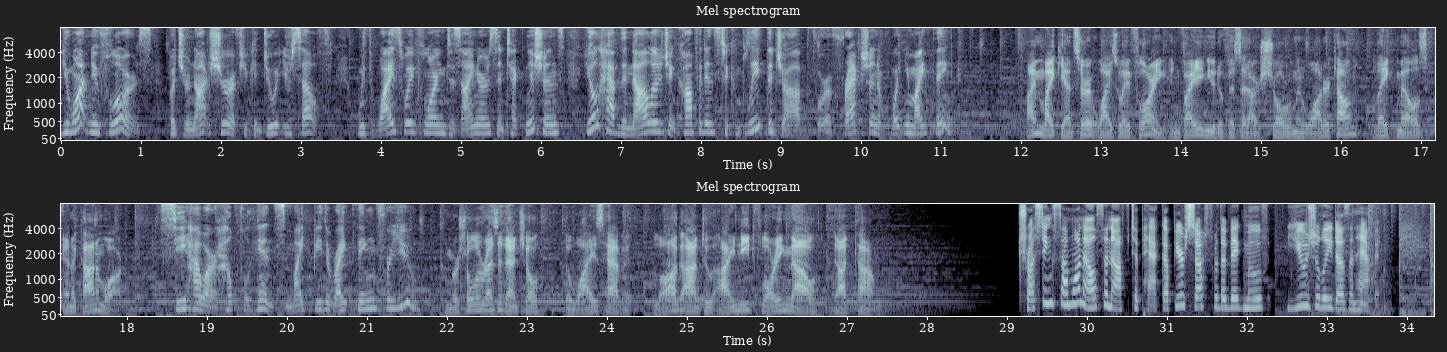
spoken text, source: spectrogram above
You want new floors, but you're not sure if you can do it yourself. With Wiseway Flooring designers and technicians, you'll have the knowledge and confidence to complete the job for a fraction of what you might think. I'm Mike Yenser at Wiseway Flooring, inviting you to visit our showroom in Watertown, Lake Mills, and Oconomowoc. See how our helpful hints might be the right thing for you. Commercial or residential, the wise have it. Log on to ineedflooringnow.com. Trusting someone else enough to pack up your stuff for the big move usually doesn't happen.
